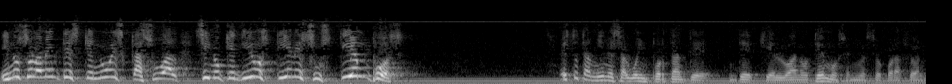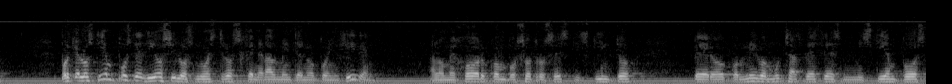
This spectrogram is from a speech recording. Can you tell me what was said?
Y no solamente es que no es casual, sino que Dios tiene sus tiempos. Esto también es algo importante de que lo anotemos en nuestro corazón, porque los tiempos de Dios y los nuestros generalmente no coinciden. A lo mejor con vosotros es distinto, pero conmigo muchas veces mis tiempos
